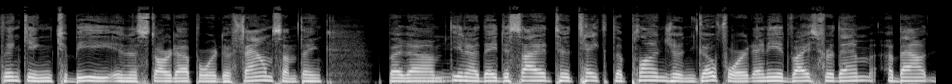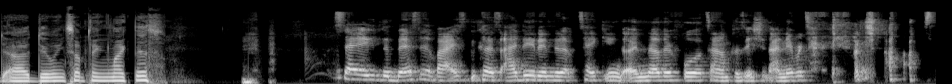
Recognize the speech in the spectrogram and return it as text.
thinking to be in a startup or to found something, but um, mm-hmm. you know they decided to take the plunge and go for it. Any advice for them about uh, doing something like this? I would say the best advice because I did end up taking another full time position. I never turned down jobs.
